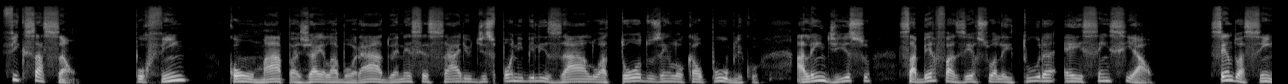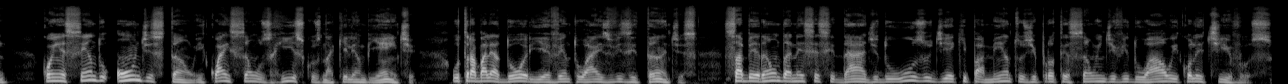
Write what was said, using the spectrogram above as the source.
Fixação. Por fim, com o mapa já elaborado, é necessário disponibilizá-lo a todos em local público. Além disso, saber fazer sua leitura é essencial. Sendo assim, conhecendo onde estão e quais são os riscos naquele ambiente, o trabalhador e eventuais visitantes saberão da necessidade do uso de equipamentos de proteção individual e coletivos.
